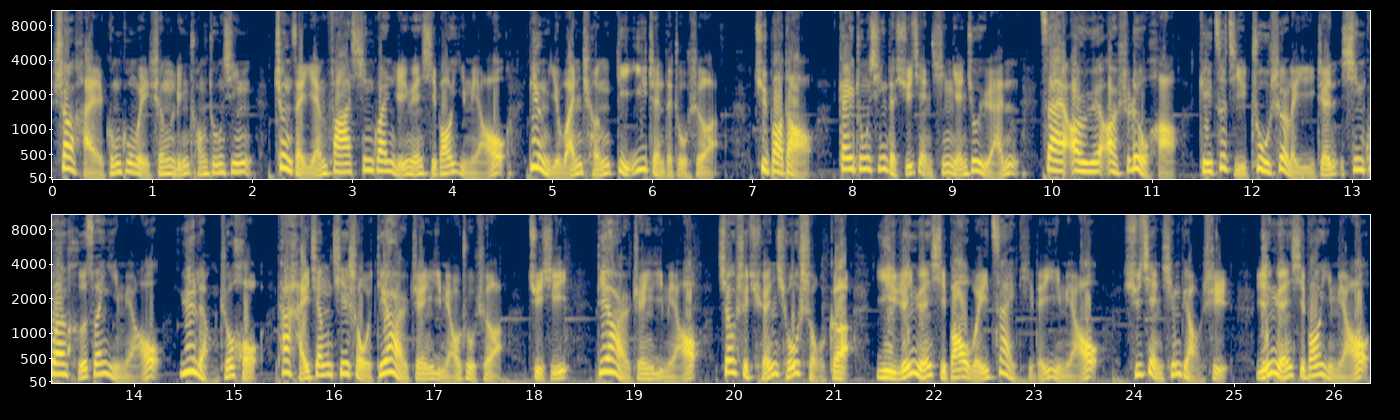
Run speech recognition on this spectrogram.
上海公共卫生临床中心正在研发新冠人源细胞疫苗，并已完成第一针的注射。据报道。该中心的徐建清研究员在二月二十六号给自己注射了一针新冠核酸疫苗，约两周后，他还将接受第二针疫苗注射。据悉，第二针疫苗将是全球首个以人源细胞为载体的疫苗。徐建清表示，人源细胞疫苗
